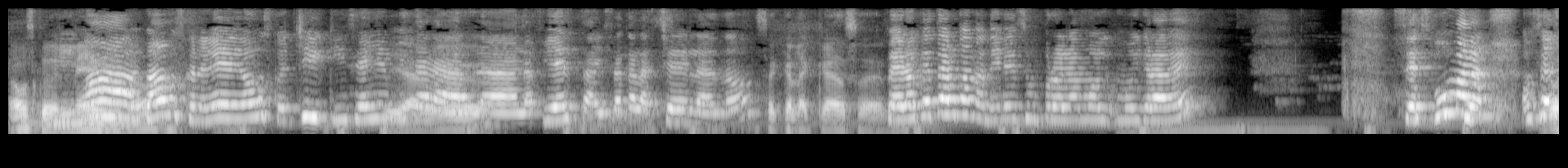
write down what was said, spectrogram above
Vamos con el Nelly, "Wow, ¿no? Vamos con el Nelly, vamos con Chiquis. Ella Sí, invita a a la, huevo. la, la fiesta y saca las chelas, ¿no? Saca la casa. Pero ¿qué tal cuando tienes un problema muy, muy grave? Se esfuman. O sea, es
